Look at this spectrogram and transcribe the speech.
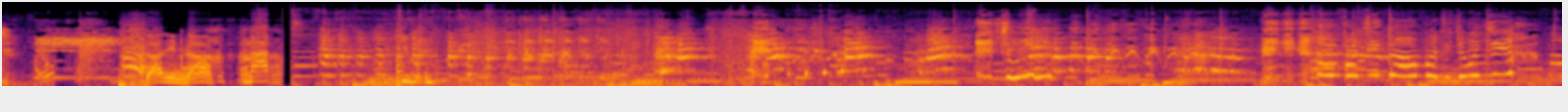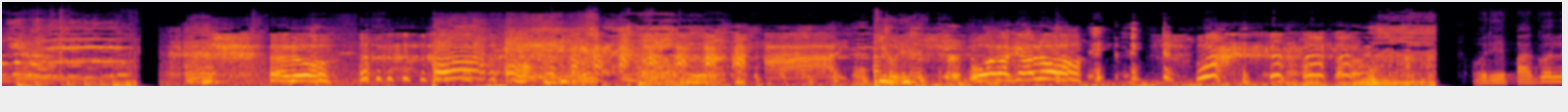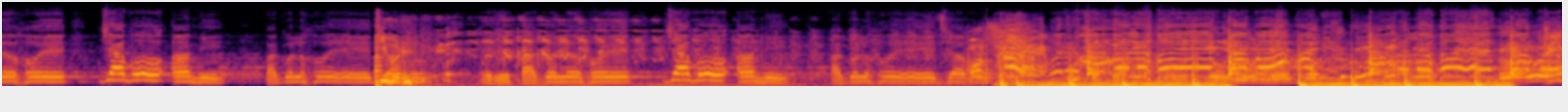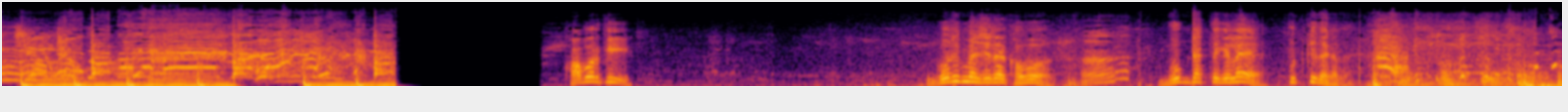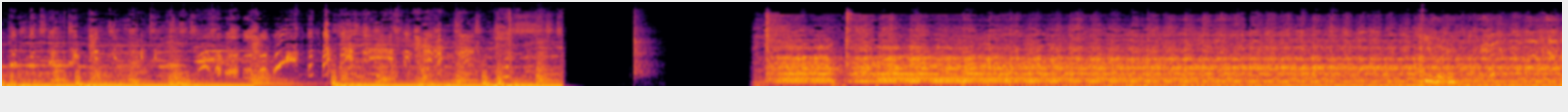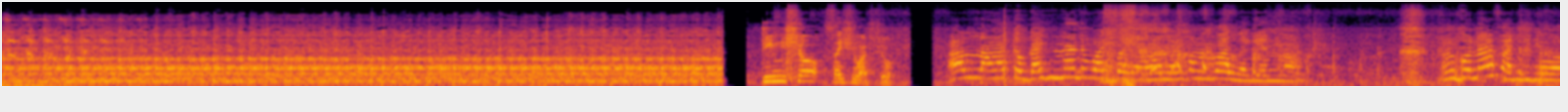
গাড়ি নাট? নাট। ওরে পাগল হয়ে যাব আমি। পাগল হয়ে ওরে পাগল হয়ে যাব আমি পাগল হয়ে যাব। ওরে পাগল হয়ে যাব আমি। পাগল হয়ে যাব। ওরে পাগল হয়ে যাব আমি। খবর কি? গরিব মানুষের খবর। বুক ডাকতে গেলে পুটকি দেখা যায়। তিনশো, চারশো, পাঁচশো। আল্লাহ, আমার তো গাছ না দেওয়াই আমার এখন ভালো লাগে না। গোনা পাঠিয়ে দেবো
